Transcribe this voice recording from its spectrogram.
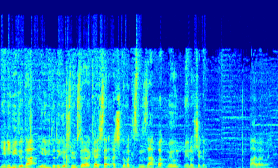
Yeni videoda yeni videoda görüşmek üzere arkadaşlar. Açıklama kısmınıza bakmayı unutmayın. Hoşçakalın. Bay Bay bay. bay.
